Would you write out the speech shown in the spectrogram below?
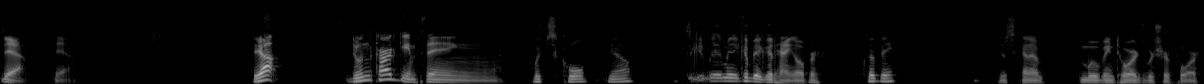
Yeah, yeah, yeah. Doing the card game thing, which is cool. You know, It's, I mean, it could be a good hangover. could be. Just kind of moving towards Witcher Four.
